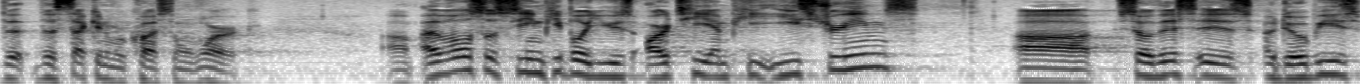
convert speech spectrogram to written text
the, the second request won't work. Um, I've also seen people use RTMPE streams. Uh, so this is Adobe's,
